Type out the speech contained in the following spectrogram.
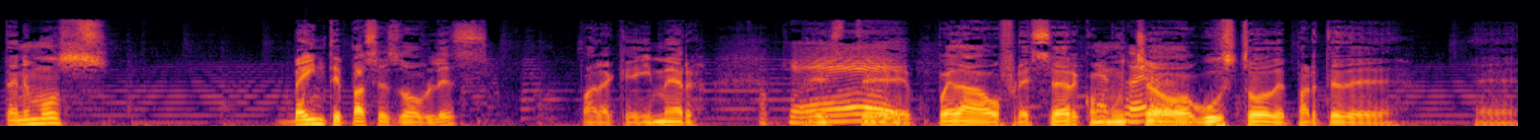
tenemos 20 pases dobles para que Imer okay. este, pueda ofrecer con mucho gusto de parte de eh,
